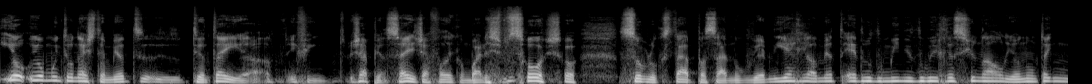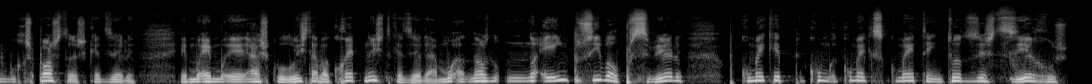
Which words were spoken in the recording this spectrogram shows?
Eu, eu, muito honestamente, tentei, enfim, já pensei, já falei com várias pessoas sobre o que está a passar no governo e é realmente é do domínio do irracional. Eu não tenho respostas, quer dizer, é, é, é, acho que o Luís estava correto nisto, quer dizer, há, nós, é impossível perceber como é que, é, como, como é que se cometem todos estes erros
